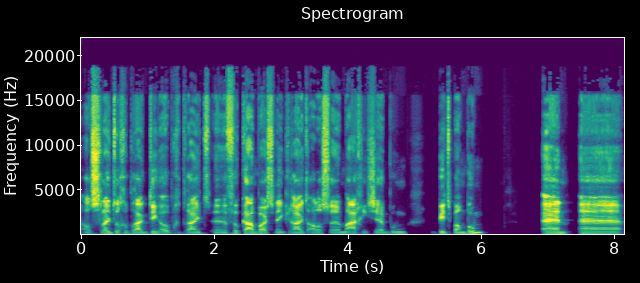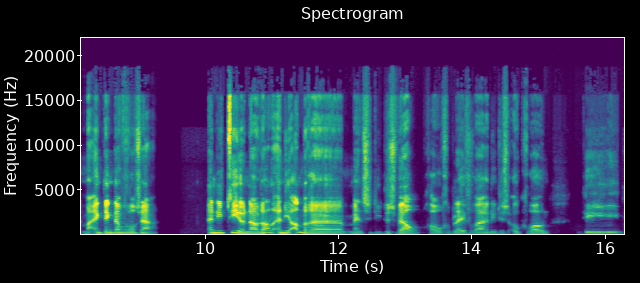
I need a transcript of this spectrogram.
als sleutel gebruikt, ding opengedraaid. eh vulkaan barst in één keer uit, alles magisch, boem, bits, bam, boem. En, maar ik denk dan vervolgens, ja. En die Tio nou dan? En die andere mensen die dus wel gewoon gebleven waren, die dus ook gewoon die,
